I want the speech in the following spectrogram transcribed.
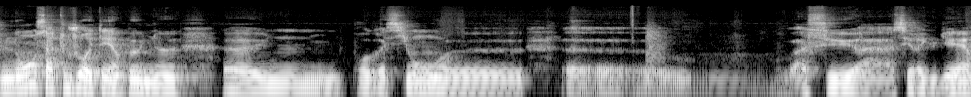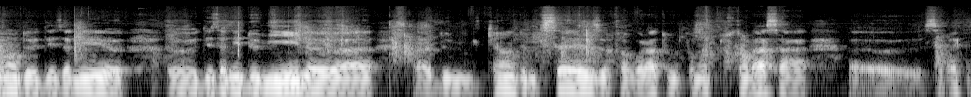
Non, ça a toujours été un peu une, euh, une progression euh, assez, assez régulière hein, de, des années euh, des années 2000 euh, à, 2015, 2016, enfin voilà, tout, pendant tout ce temps-là, ça, euh, c'est vrai que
